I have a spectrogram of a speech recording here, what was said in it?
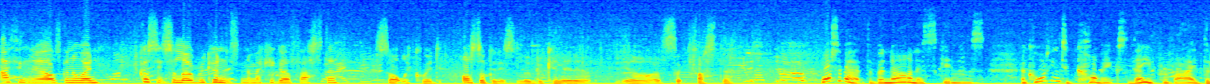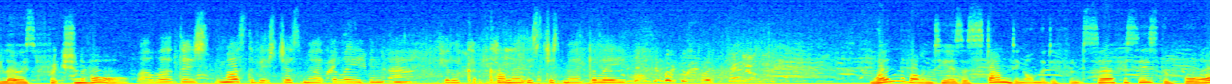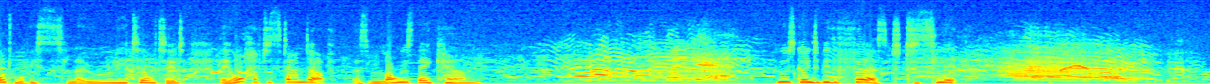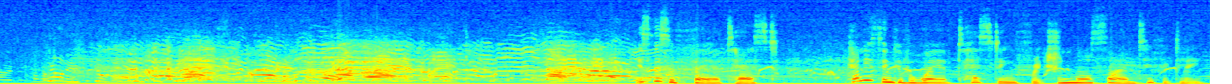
I think the oil's going to win. Because it's a lubricant, it's going to make it go faster. Salt liquid. Also because it's a lubricant in it. You know, it'll slip faster. What about the banana skins? According to comics, they provide the lowest friction of all. Well, there's, most of it's just make-believe, isn't it? If you look at a comic, it's just make-believe. When the volunteers are standing on the different surfaces, the board will be slowly tilted. They all have to stand up as long as they can. Who's going to be the first to slip? Is this a fair test? Can you think of a way of testing friction more scientifically?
